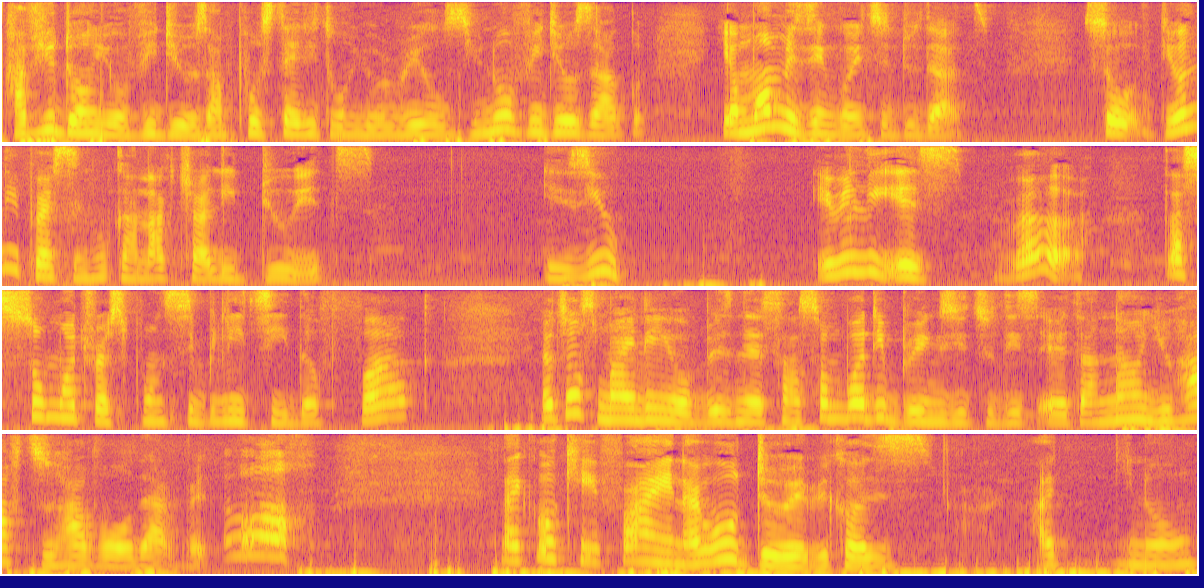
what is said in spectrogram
have you done your videos and posted it on your reels?" You know, videos are. Go-. Your mom isn't going to do that. So the only person who can actually do it is you. It really is. Bruh, that's so much responsibility. The fuck? You're just minding your business and somebody brings you to this earth and now you have to have all that. Re- oh, like, okay, fine, I will do it because I, you know,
